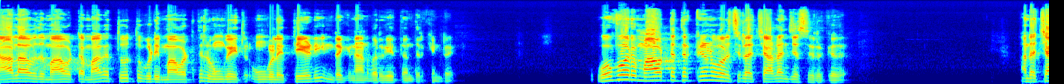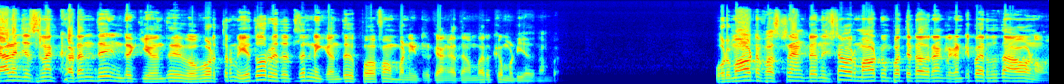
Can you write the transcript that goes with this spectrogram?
நாலாவது மாவட்டமாக தூத்துக்குடி மாவட்டத்தில் உங்களை உங்களை தேடி இன்றைக்கு நான் வருகை தந்திருக்கின்றேன். ஒவ்வொரு மாவட்டத்திற்குன்னு ஒரு சில சேலஞ்சஸ் இருக்குது. அந்த சேலஞ்சஸ்லாம் கடந்து இன்றைக்கு வந்து ஒவ்வொருத்தரும் ஏதோ ஒரு விதத்தில் இன்னைக்கு வந்து பெர்ஃபார்ம் பண்ணிட்டு இருக்காங்க. அதை மறுக்க முடியாது நம்ம. ஒரு மாவட்டம் ஃபர்ஸ்ட் ரேங்க்ல இருந்துச்சுன்னா ஒரு மாவட்டம் முப்பத்தெட்டாவது ரேங்க்ல கண்டிப்பாக இருந்து தான் ஆகணும்.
